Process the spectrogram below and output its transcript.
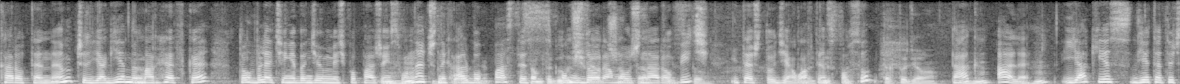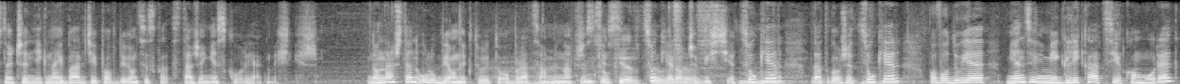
karotenem, czyli jak jemy Tak. marchewkę, to w lecie nie będziemy mieć poparzeń słonecznych, dokładnie. albo pastę z pomidora doświadczam, można tak, robić i też to działa Tak, w ten jest to- sposób. Tak to działa. Tak, ale jaki jest dietetyczny czynnik najbardziej powodujący starzenie skóry, jak myślisz? No nasz ten ulubiony, który tu obracamy na ten wszystkie. cukier cukier oczywiście. Cukier, dlatego że cukier powoduje między innymi glikację komórek,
